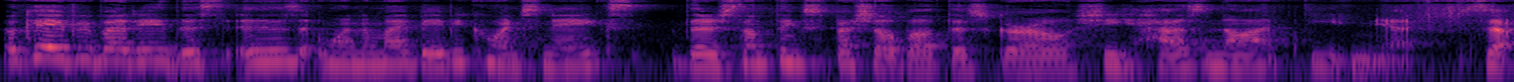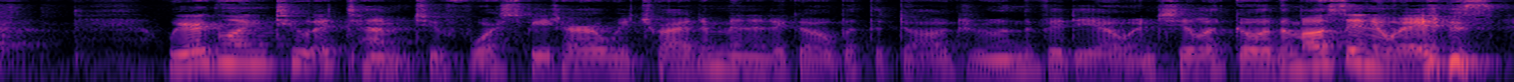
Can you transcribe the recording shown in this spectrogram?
Okay, everybody, this is one of my baby corn snakes. There's something special about this girl. She has not eaten yet. So we are going to attempt to force feed her. We tried a minute ago, but the dogs ruined the video and she let go of the mouse anyways.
